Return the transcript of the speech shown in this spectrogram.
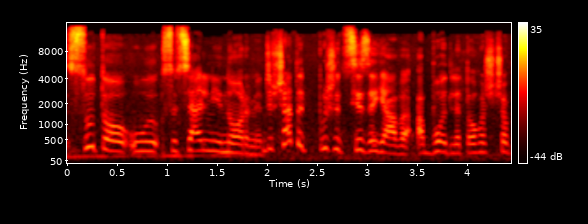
суто у соціальній нормі. Дівчата пишуть ці заяви або для того, щоб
